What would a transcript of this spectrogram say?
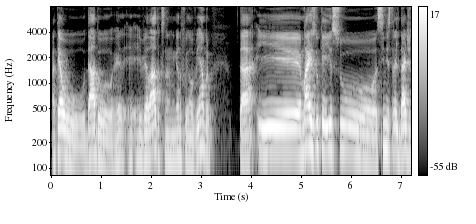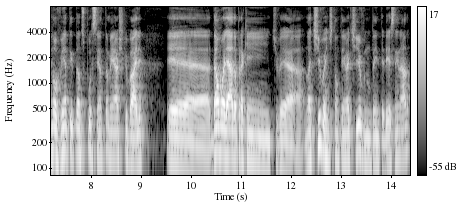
até o dado revelado, que se não me engano foi em novembro, tá? E mais do que isso, sinistralidade de 90 e tantos por cento também acho que vale é, dar uma olhada para quem tiver no ativo, a gente não tem ativo, não tem interesse nem nada,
